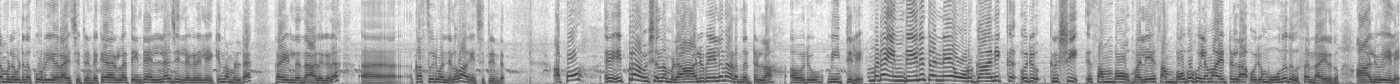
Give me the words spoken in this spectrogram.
നമ്മൾ ഇവിടുന്ന് കൊറിയർ അയച്ചിട്ടുണ്ട്. കേരളത്തിന്റെ എല്ലാ ജില്ലകളിലേക്കും നമ്മളുടെ കയ്യിൽ നിന്ന് ആളുകൾ കസ്തൂരി മഞ്ഞൾ വാങ്ങിച്ചിട്ടുണ്ട്. അപ്പോൾ ഇപ്രാവശ്യം നമ്മൾ ആലുവയിൽ നടന്നിട്ടുള്ള ഒരു മീറ്റിൽ നമ്മുടെ ഇന്ത്യയിൽ തന്നെ ഓർഗാനിക് ഒരു കൃഷി സംഭവം വലിയ സംഭവബഹുലമായിട്ടുള്ള ഒരു മൂന്ന് ദിവസം ഉണ്ടായിരുന്നു ആലുവയിലെ.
